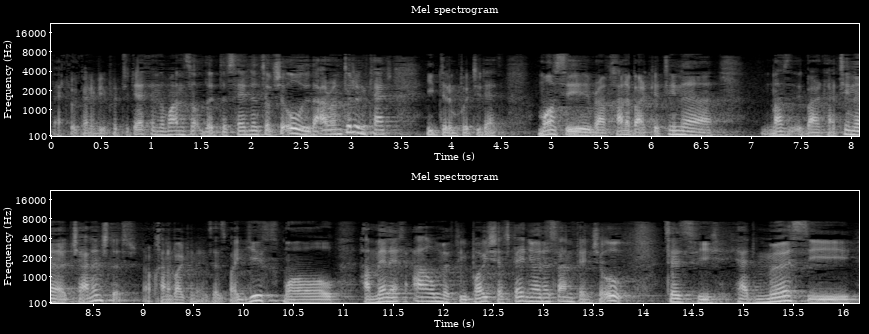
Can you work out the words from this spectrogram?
that were going to be put to death, and the ones of the descendants of Shaul that Aaron didn't catch, he didn't put to death. Mosi Rav Chana Bar Katina Bar Katina challenged this. Rav Chana Bar Katina says, "By Yichmol Hamelech Al Mephibosheth Ben Yonasan Ben Shaul." Says he had mercy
